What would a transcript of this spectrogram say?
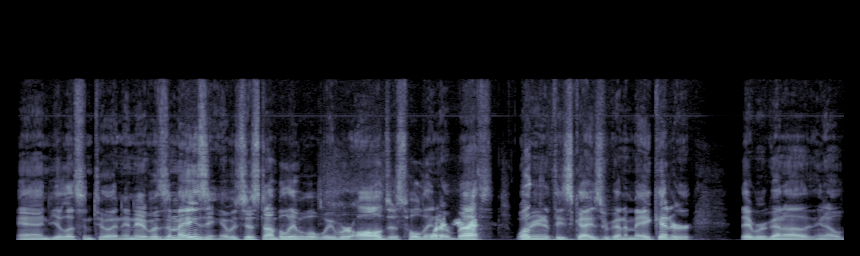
and you listen to it, and it was amazing. It was just unbelievable. We were all just holding What our trip. breath, wondering if these guys were going to make it or. They were gonna, you know,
